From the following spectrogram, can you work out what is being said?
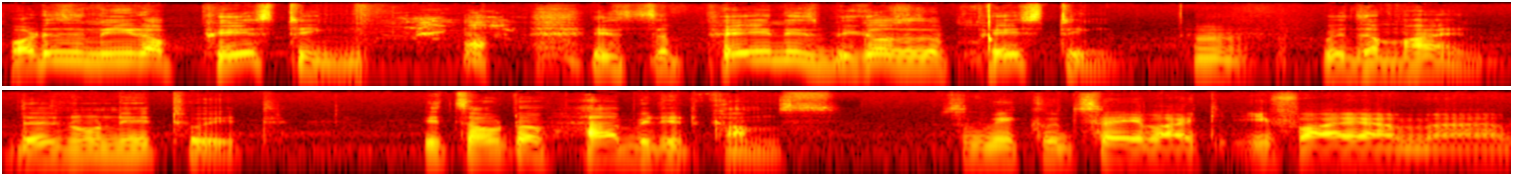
What is the need of pasting? it's the pain is because of the pasting with the mind. There is no need to it. It's out of habit it comes. So we could say like if I am uh,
